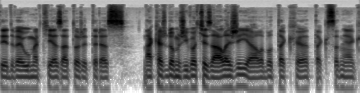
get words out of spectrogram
tie dve úmrtia za to, že teraz na každom živote záleží, alebo tak, tak sa nejak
